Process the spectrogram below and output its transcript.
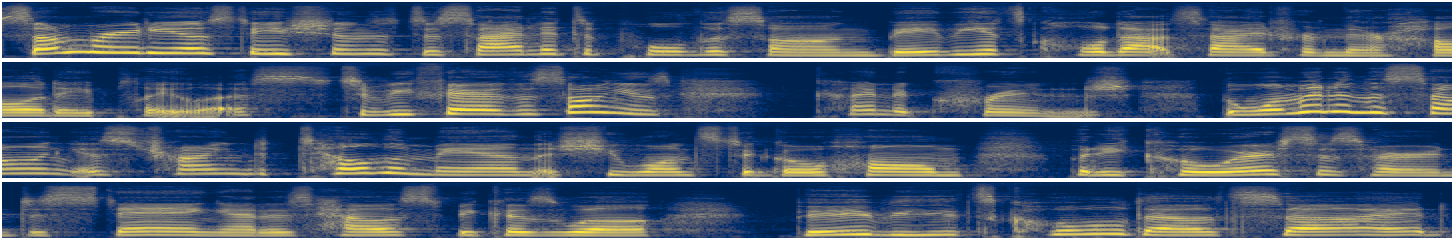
Some radio stations decided to pull the song Baby It's Cold Outside from their holiday playlist. To be fair, the song is kind of cringe. The woman in the song is trying to tell the man that she wants to go home, but he coerces her into staying at his house because, well, baby, it's cold outside.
